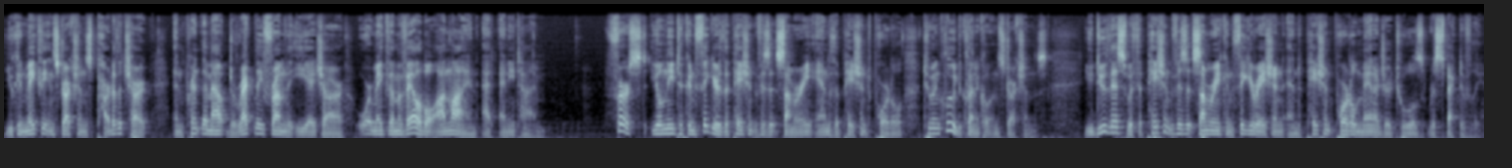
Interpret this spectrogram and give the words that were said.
you can make the instructions part of the chart and print them out directly from the EHR or make them available online at any time. First, you'll need to configure the patient visit summary and the patient portal to include clinical instructions. You do this with the patient visit summary configuration and patient portal manager tools respectively.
